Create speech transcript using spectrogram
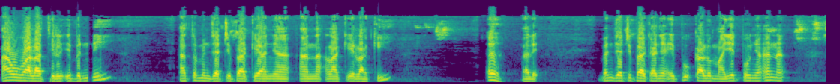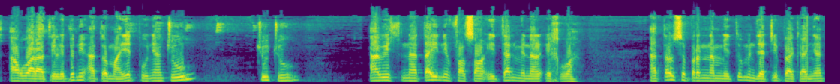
Awaladil ibni atau menjadi bagiannya anak laki-laki. Eh, balik. Menjadi bagiannya ibu kalau mayit punya anak. Awaladil ibni atau mayit punya cu, cucu. Awis nataini fasaitan minal ikhwah atau seperenam itu menjadi bagiannya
